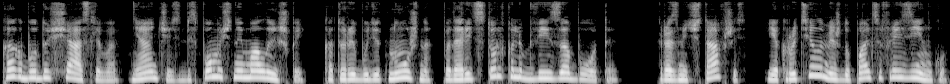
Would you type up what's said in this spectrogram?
как буду счастлива, нянчась с беспомощной малышкой, которой будет нужно подарить столько любви и заботы. Размечтавшись, я крутила между пальцев резинку,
